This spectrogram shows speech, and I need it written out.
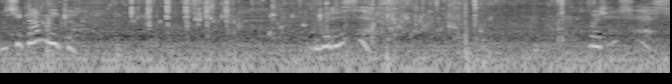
What you got, Mikko? What is this? What is this?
